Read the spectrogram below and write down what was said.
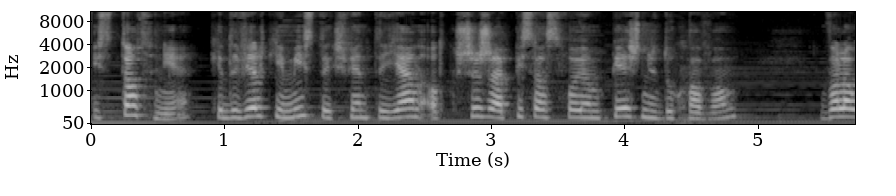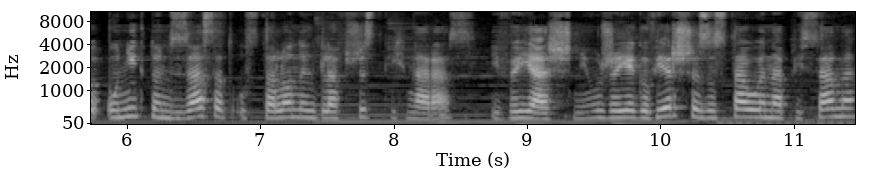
Istotnie, kiedy wielki mistyk święty Jan od krzyża pisał swoją pieśń duchową, Wolał uniknąć zasad ustalonych dla wszystkich naraz i wyjaśnił, że jego wiersze zostały napisane,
